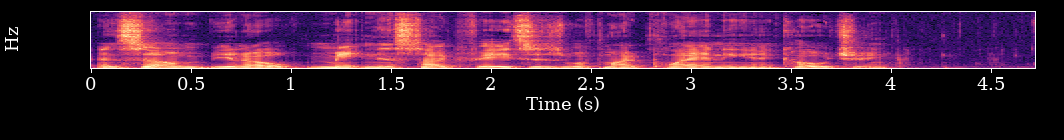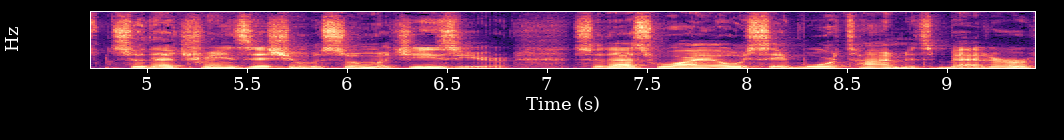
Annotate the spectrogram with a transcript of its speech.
and some you know maintenance type phases with my planning and coaching. So that transition was so much easier. So that's why i always say more time is better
